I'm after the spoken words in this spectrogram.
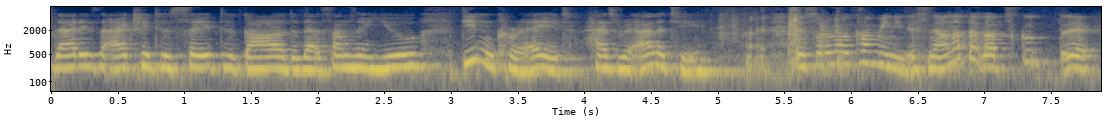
That is actually to say to God that something you didn't create has reality. はい、でそれは神にですねあなたが作って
